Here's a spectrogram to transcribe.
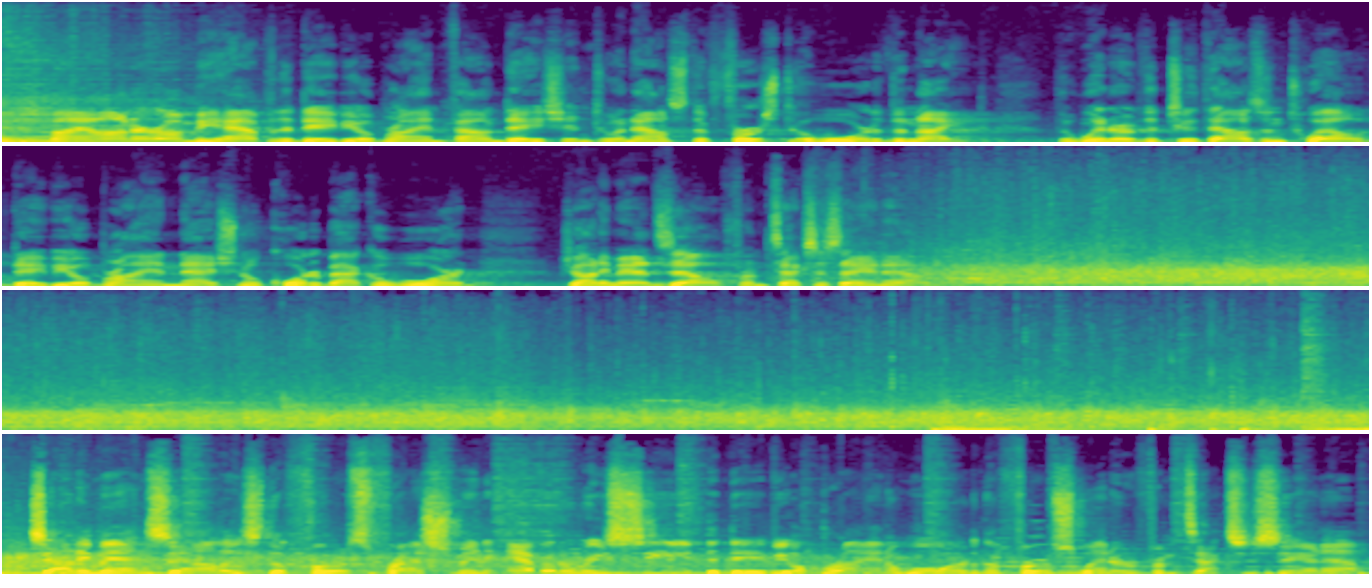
It is my honor on behalf of the Davey O'Brien Foundation to announce the first award of the night. The winner of the 2012 Davey O'Brien National Quarterback Award, Johnny Manziel from Texas A&M. Johnny Manziel is the first freshman ever to receive the Davey O'Brien Award and the first winner from Texas A&M.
